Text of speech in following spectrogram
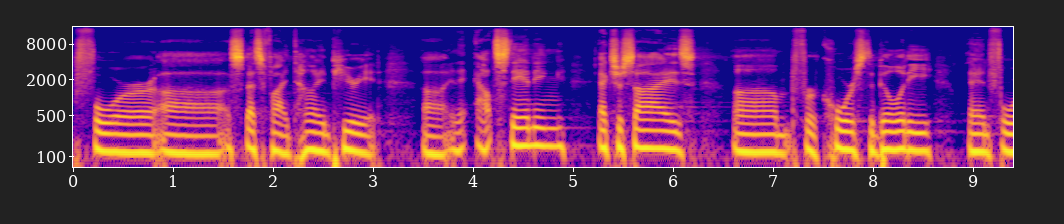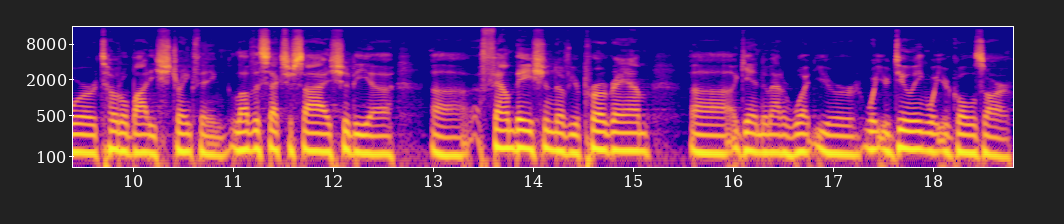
for uh, a specified time period. Uh, an outstanding exercise um, for core stability and for total body strengthening. Love this exercise. Should be a, a foundation of your program. Uh, again, no matter what you're what you're doing, what your goals are.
